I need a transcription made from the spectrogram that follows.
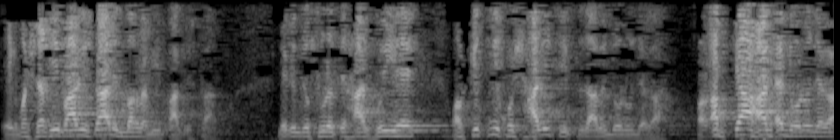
ایک مشرقی پاکستان، ایک مغربی پاکستان۔ لیکن جو صورت حال ہوئی ہے اور کتنی خوشحالی تھی ابتدا میں دونوں جگہ، اور اب کیا حال ہے دونوں جگہ،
